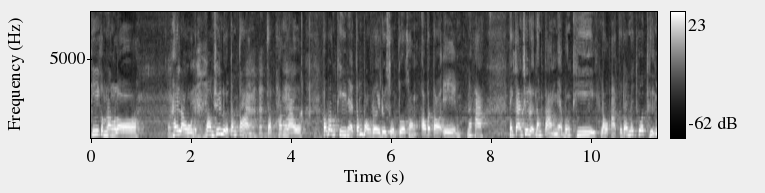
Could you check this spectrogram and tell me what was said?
ที่กำลังรอให้เราความช่วยเหลือต่างๆ จากทางเรา เพราะบางทีเนี่ยต้องบอกเลยโดยส่วนตัวของอบตเองนะคะ ในการช่วยเหลือต่างๆเนี่ยบางทีเราอาจจะได้ไม่ทั่วถึง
